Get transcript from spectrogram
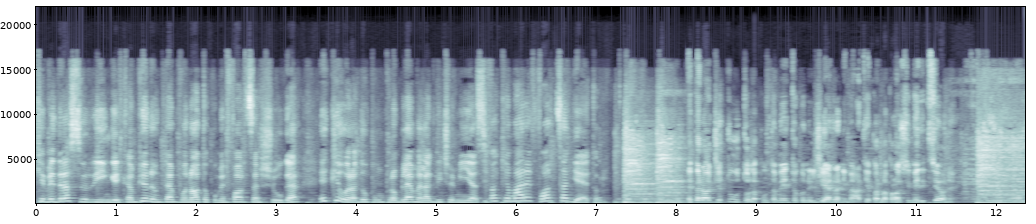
che vedrà sul ring il campione un tempo noto come Forza Sugar e che ora dopo un problema alla glicemia si fa chiamare Forza Dietor. E per oggi è tutto, l'appuntamento con il GR Animati è per la prossima edizione.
